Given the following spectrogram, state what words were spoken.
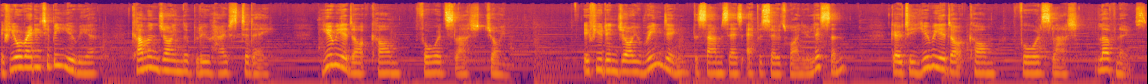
If you're ready to be Youier, come and join the Blue House today. Youier.com forward slash join. If you'd enjoy reading the Sam Says episodes while you listen, go to youier.com forward slash love notes.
